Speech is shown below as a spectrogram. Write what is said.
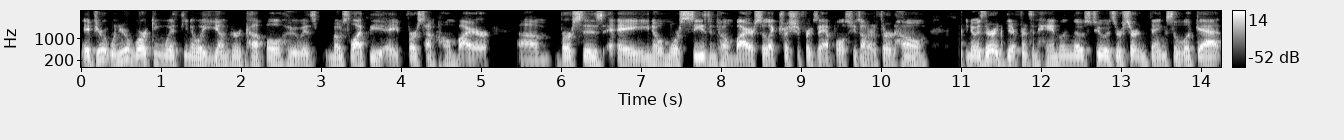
if you're when you're working with you know a younger couple who is most likely a first time home buyer um, versus a you know more seasoned home buyer. So like Tricia, for example, she's on her third home. You know, is there a difference in handling those two? Is there certain things to look at?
